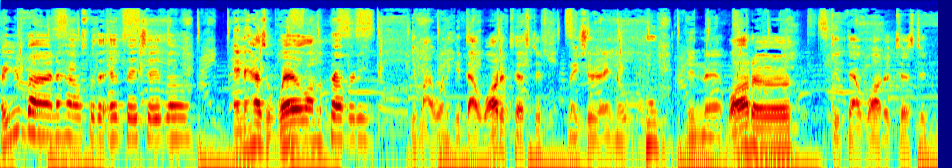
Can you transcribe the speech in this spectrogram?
Are you buying a house with an FHA loan and it has a well on the property? You might want to get that water tested. Make sure there ain't no poop in that water. Get that water tested.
